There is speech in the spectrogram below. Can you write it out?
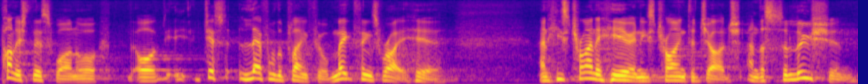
punish this one, or, or just level the playing field. Make things right here. And he's trying to hear and he's trying to judge. And the solution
